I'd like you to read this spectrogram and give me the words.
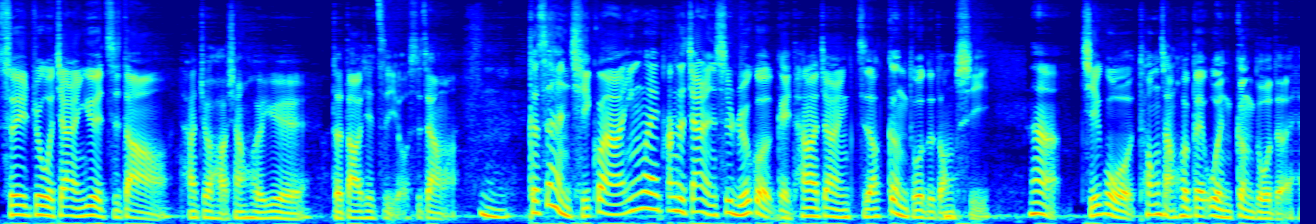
所以如果家人越知道，他就好像会越得到一些自由，是这样吗？嗯，可是很奇怪啊，因为他的家人是如果给他的家人知道更多的东西，那结果通常会被问更多的、欸。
